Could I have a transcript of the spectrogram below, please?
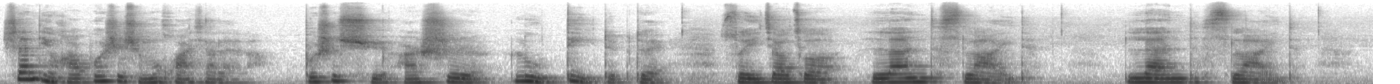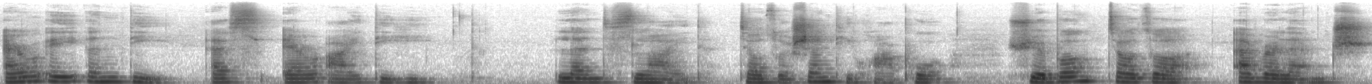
山体滑坡是什么滑下来了？不是雪，而是陆地，对不对？所以叫做 landslide。landslide，l a n d s l i d e，landslide 叫做山体滑坡。雪崩叫做 avalanche。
